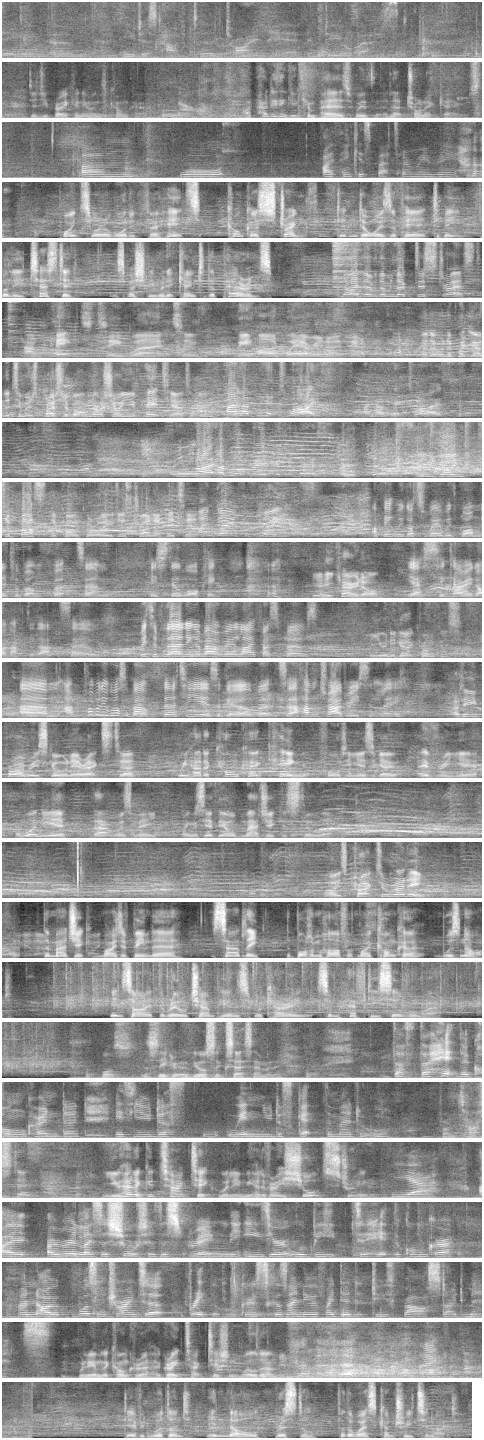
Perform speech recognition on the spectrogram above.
Um, you just have to try and hit and do your best. Did you break anyone's conker? No. How do you think it compares with electronic games? Um, well, I think it's better maybe. Points were awarded for hits. Conker's strength didn't always appear to be fully tested, especially when it came to the parents. Neither of them looked distressed. handpicked to uh, to be hard wearing, I think. I don't want to put you under too much pressure, but I'm not sure you've hit yet, have you? I have hit twice. I have hit twice. Right, I'm not very good at this. Are you going to bust the conker or are you just trying to hit it? I'm going for points. I think we got away with one little bump, but um, he's still walking. Yeah, he carried on. yes, he carried on after that. So, a bit of learning about real life, I suppose. Are you any good at conkers? Um, I probably was about 30 years ago, but I haven't tried recently. At Ide Primary School near Exeter, we had a conker king 40 years ago every year, and one year that was me. I'm going to see if the old magic is still there. Oh, it's cracked already. The magic might have been there. Sadly, the bottom half of my conker was not. Inside, the real champions were carrying some hefty silverware. What's the secret of your success, Emily? Just to hit the conker and then if you just win, you just get the medal. Fantastic. You had a good tactic, William. You had a very short string. Yeah, I, I realised the shorter the string, the easier it would be to hit the conker. And I wasn't trying to break the conkers because I knew if I did it too fast, I'd miss. William the Conqueror, a great tactician. Well done. Thank you. David Woodland in Knowle, Bristol, for the West Country tonight.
